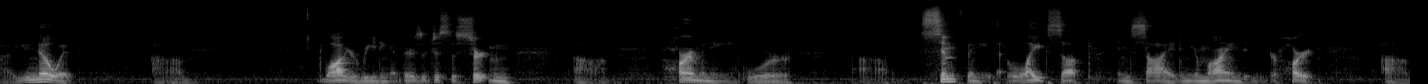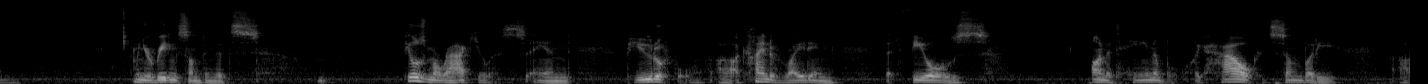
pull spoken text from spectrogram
Uh, you know it while you're reading it. There's just a certain um, harmony or uh, symphony that lights up inside in your mind and in your heart um, when you're reading something that's feels miraculous and beautiful, uh, a kind of writing that feels unattainable. Like, how could somebody uh,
